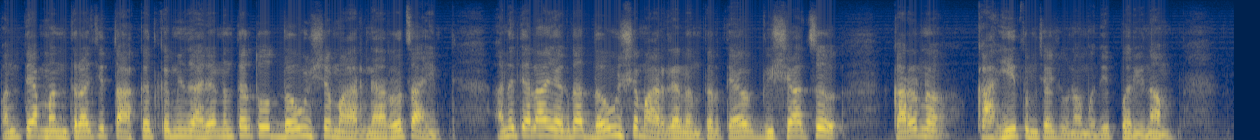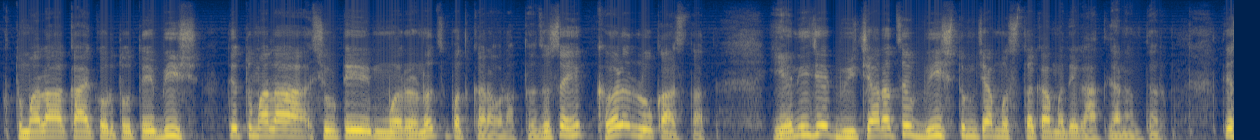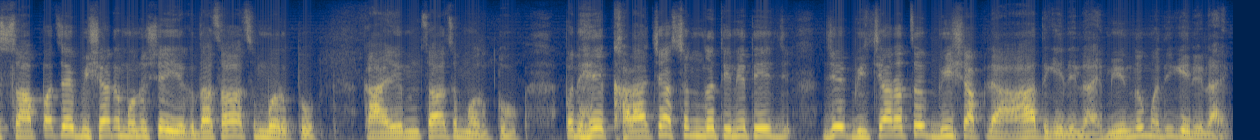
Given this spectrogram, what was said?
पण त्या मंत्राची ताकद कमी झाल्यानंतर तो दंश मारणारच आहे. आणि त्याला एकदा दंश मारल्यानंतर त्या विषाचं कारण काही तुमच्या जीवनामध्ये परिणाम. तुम्हाला काय करतो ते विष ते तुम्हाला शेवटी मरणच पत्करावं लागतं. जसं हे खळ लोक असतात. यांनी जे विचाराचं विष तुमच्या मस्तकामध्ये घातल्यानंतर ते सापाच्या विषानं मनुष्य एकदाचाच मरतो कायमचाच मरतो. पण हे खळाच्या संगतीने ते जे- विचाराचं विष आपल्या आत गेलेलं आहे मेंदूमध्ये गेलेलं आहे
